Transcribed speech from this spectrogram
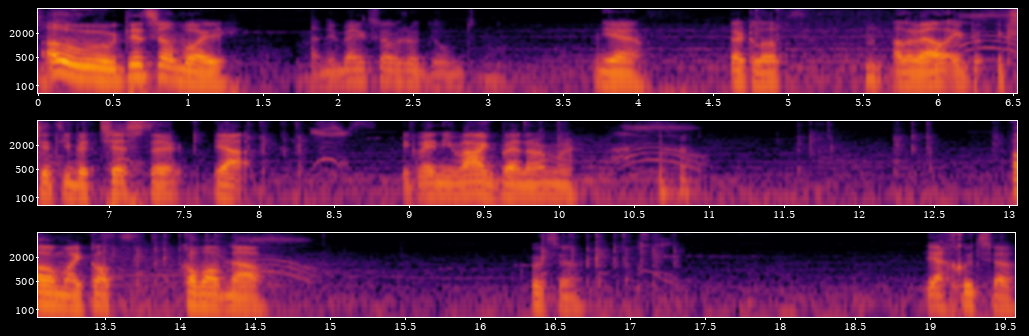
oh, dit is wel mooi. Ja, nu ben ik sowieso doomed. Ja, dat klopt. Alhoewel, ik, ik zit hier met Chester. Ja, ik weet niet waar ik ben hoor, maar... Oh my god. Kom op nou. Goed zo. Ja, goed zo.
